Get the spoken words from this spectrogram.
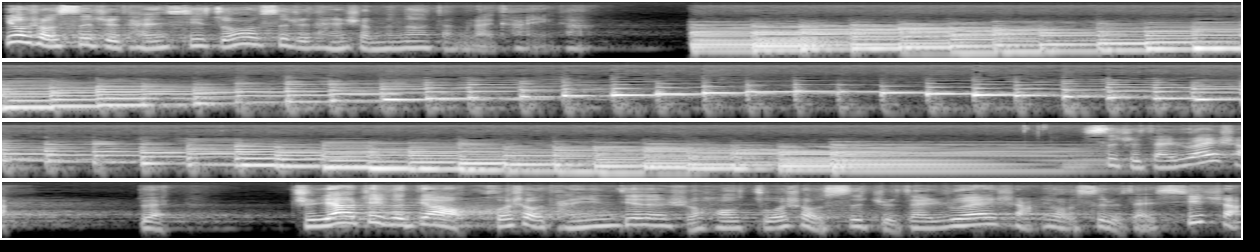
右手四指弹西，左手四指弹什么呢？咱们来看一看。在 re 上，对，只要这个调合手弹音阶的时候，左手四指在 re 上，右手四指在西上，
